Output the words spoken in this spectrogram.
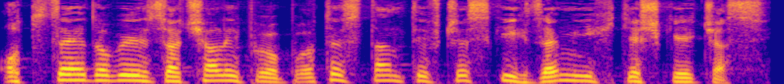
Od té doby začaly pro protestanty v českých zemích těžké časy.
